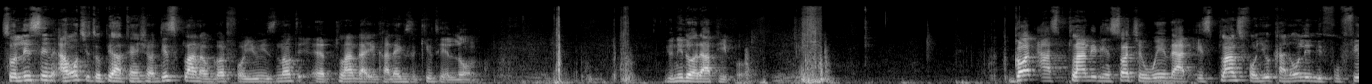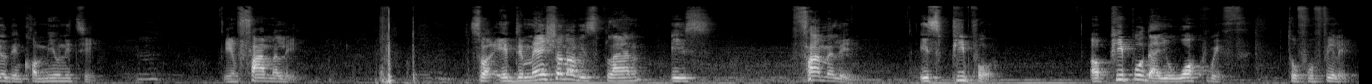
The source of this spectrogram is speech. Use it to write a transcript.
So listen, I want you to pay attention. This plan of God for you is not a plan that you can execute alone. You need other people. God has planned it in such a way that his plans for you can only be fulfilled in community, in family. So a dimension of his plan is family, is people. or people that you work with to fulfill it.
